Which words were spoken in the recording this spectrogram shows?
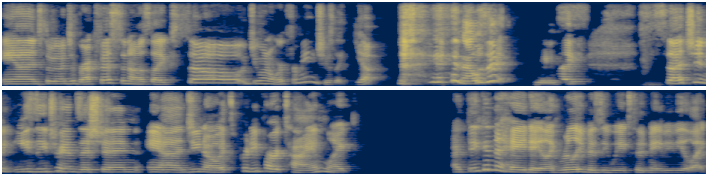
And so we went to breakfast and I was like, So do you want to work for me? And she was like, Yep. and that was it. Nice. Like, such an easy transition. And, you know, it's pretty part time. Like, I think in the heyday, like really busy weeks, it would maybe be like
